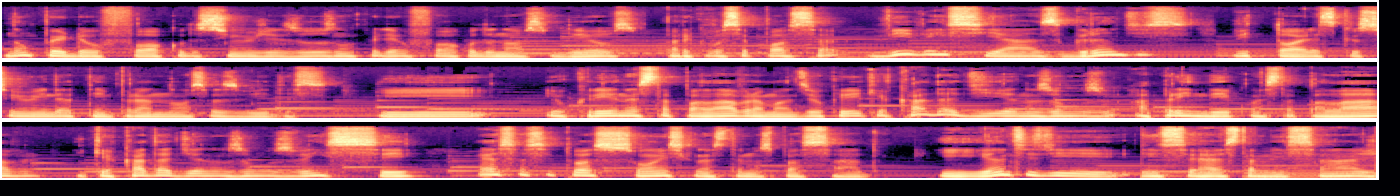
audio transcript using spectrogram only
não perder o foco do Senhor Jesus, não perder o foco do nosso Deus, para que você possa vivenciar as grandes vitórias que o Senhor ainda tem para nossas vidas. E eu creio nesta palavra, amados, eu creio que a cada dia nós vamos aprender com esta palavra e que a cada dia nós vamos vencer essas situações que nós temos passado. E antes de encerrar esta mensagem,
